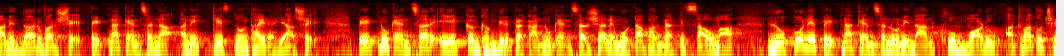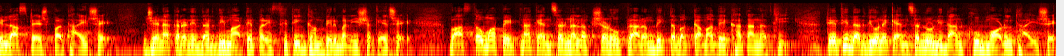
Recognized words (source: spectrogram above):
અને દર વર્ષે પેટના કેન્સરના અનેક કેસ નોંધાઈ રહ્યા છે. પેટનું કેન્સર એક ગંભીર પ્રકારનું કેન્સર છે અને મોટાભાગના કિસ્સાઓમાં લોકોને પેટના કેન્સરનું નિદાન ખૂબ મોડું અથવા તો છેલ્લા સ્ટેજ પર થાય છે, જેના કારણે દર્દી માટે પરિસ્થિતિ ગંભીર બની શકે છે. વાસ્તવમાં પેટના કેન્સરના લક્ષણો પ્રારંભિક તબક્કામાં દેખાતા નથી. તેથી દર્દીઓને કેન્સરનું નિદાન ખૂબ મોડું થાય છે.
